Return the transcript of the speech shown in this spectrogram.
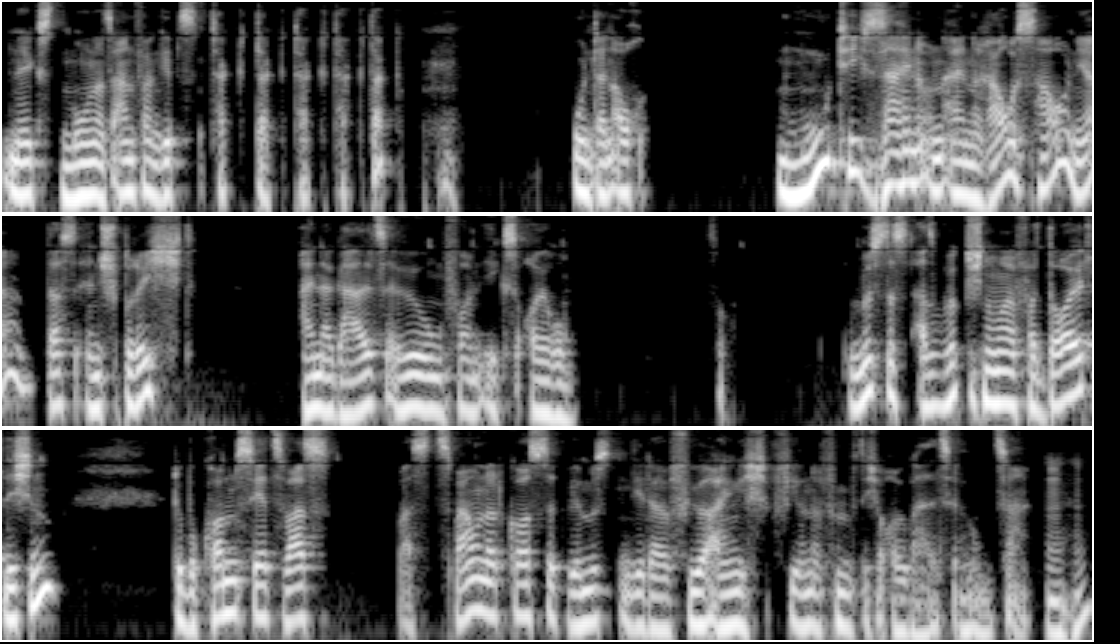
nächsten Monatsanfang gibt's tak, tak, tak, tak, tak. Und dann auch mutig sein und einen raushauen, ja, das entspricht einer Gehaltserhöhung von x Euro. So. Du müsstest also wirklich nochmal verdeutlichen, du bekommst jetzt was, was 200 kostet, wir müssten dir dafür eigentlich 450 Euro Gehaltserhöhung zahlen. Mhm.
